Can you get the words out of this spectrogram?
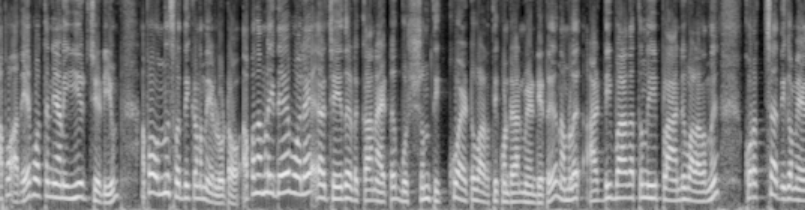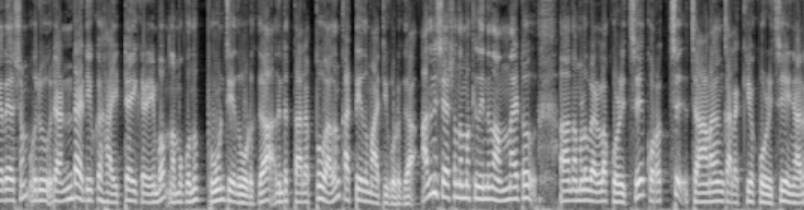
അപ്പോൾ അതേപോലെ തന്നെയാണ് ഈ ഒരു ചെടിയും അപ്പോൾ ഒന്ന് ശ്രദ്ധിക്കണം എന്നേ ഉള്ളൂ കേട്ടോ അപ്പോൾ നമ്മൾ ഇതേപോലെ ചെയ്തെടുക്കാനായിട്ട് ബുഷും തിക്കുമായിട്ട് വളർത്തിക്കൊണ്ടുവരാൻ വേണ്ടിയിട്ട് നമ്മൾ അടിഭാഗത്തു നിന്ന് ഈ പ്ലാന്റ് വളർന്ന് കുറച്ചധികം ഏകദേശം ഒരു രണ്ടടിയൊക്കെ ഹൈറ്റായി കഴിയുമ്പോൾ നമുക്കൊന്ന് പ്രൂൺ ചെയ്ത് കൊടുക്കുക. അതിന്റെ തലപ്പ് ഭാഗം കട്ട് ചെയ്ത് മാറ്റി കൊടുക്കുക. അതിനുശേഷം നമുക്ക് നന്നായിട്ട് നമ്മൾ വെള്ളമൊക്കെ ഒഴിച്ച് കുറച്ച് ചാണകം കലക്കിയൊക്കെ ഒഴിച്ച് കഴിഞ്ഞാൽ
